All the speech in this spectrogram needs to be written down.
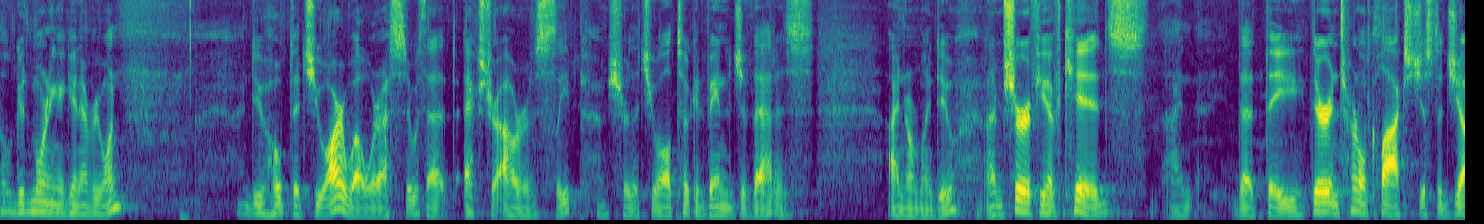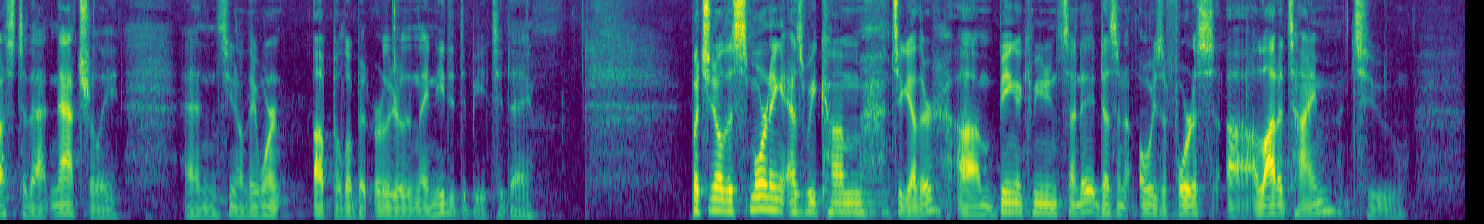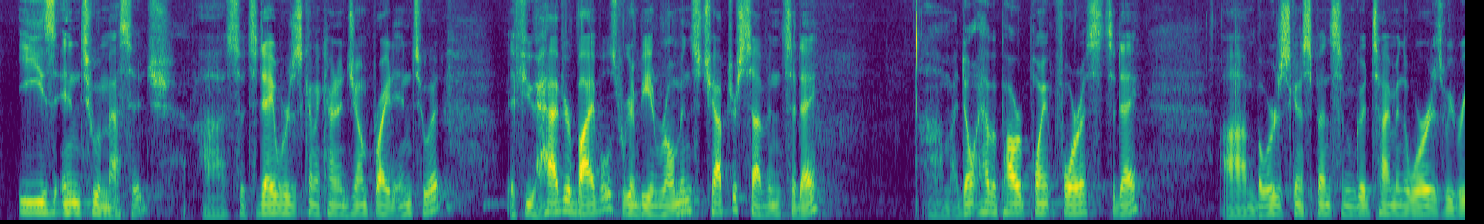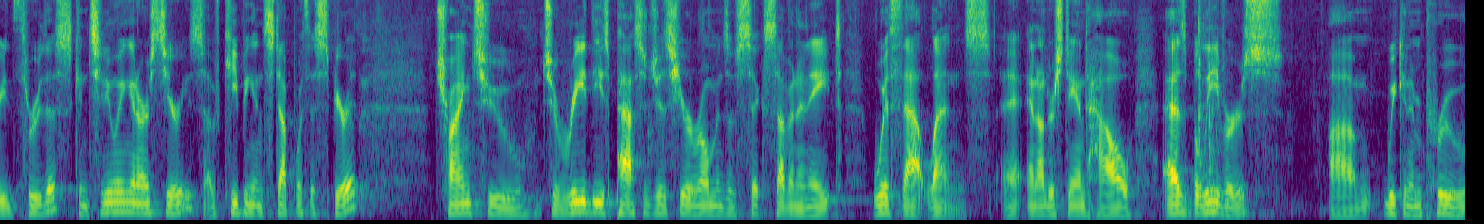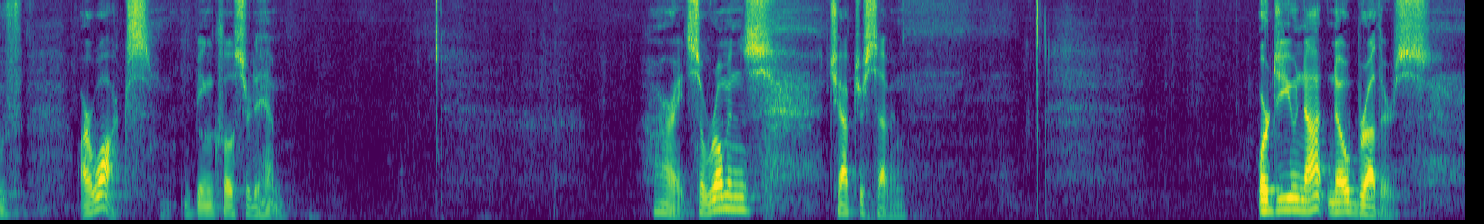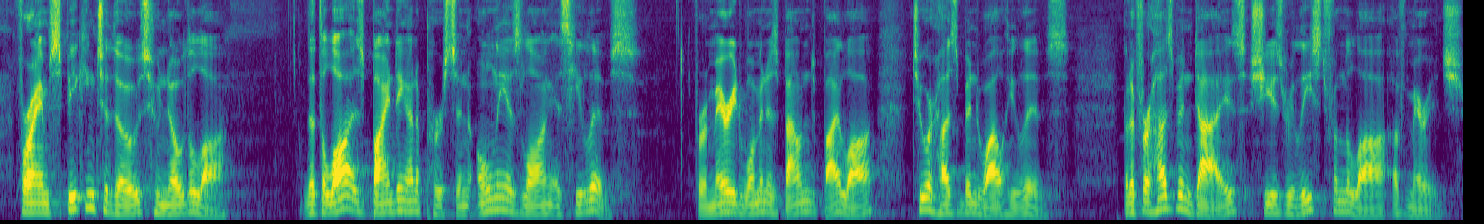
Well, good morning again, everyone. I do hope that you are well rested with that extra hour of sleep. I'm sure that you all took advantage of that as I normally do. I'm sure if you have kids, I, that they, their internal clocks just adjust to that naturally. And, you know, they weren't up a little bit earlier than they needed to be today. But you know, this morning as we come together, um, being a communion Sunday, it doesn't always afford us uh, a lot of time to ease into a message. Uh, so today we're just going to kind of jump right into it. If you have your Bibles, we're going to be in Romans chapter 7 today. Um, I don't have a PowerPoint for us today, um, but we're just going to spend some good time in the Word as we read through this, continuing in our series of keeping in step with the Spirit, trying to, to read these passages here in Romans of 6, 7, and 8 with that lens and, and understand how, as believers, um, we can improve our walks, being closer to Him. All right, so Romans chapter 7. Or do you not know, brothers, for I am speaking to those who know the law, that the law is binding on a person only as long as he lives? For a married woman is bound by law to her husband while he lives. But if her husband dies, she is released from the law of marriage.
